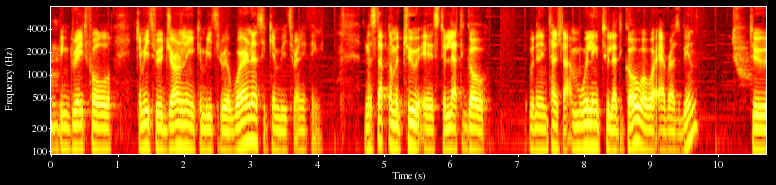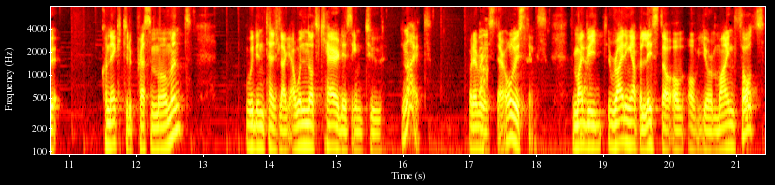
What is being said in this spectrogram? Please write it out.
Mm. Being grateful it can be through journaling, it can be through awareness, it can be through anything. And the step number two is to let go with an intention. I'm willing to let go of whatever has been, to connect to the present moment with intention. Like I will not carry this into the night whatever it is. There are always things. There might be writing up a list of, of your mind thoughts.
